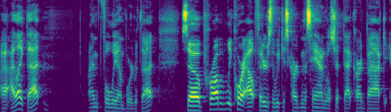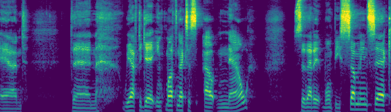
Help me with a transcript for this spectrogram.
I, I like that. I'm fully on board with that. So probably Kor Outfitter's the weakest card in this hand. We'll ship that card back and then we have to get Inkmoth Nexus out now so that it won't be summoning sick.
